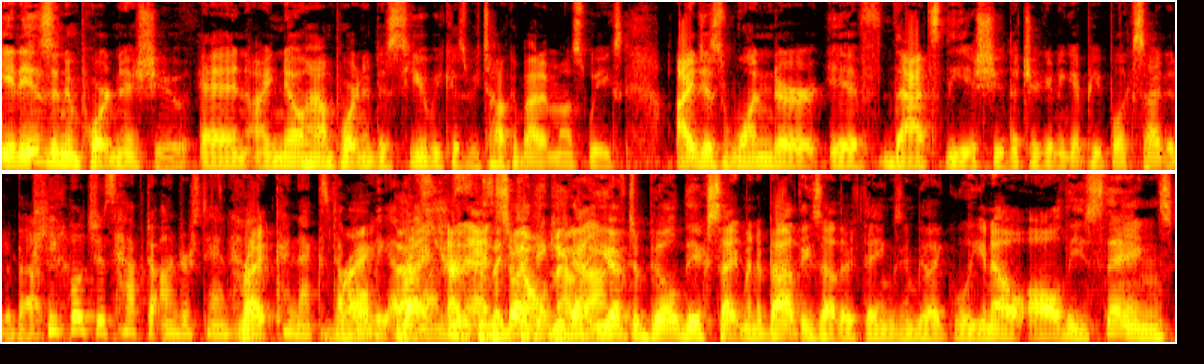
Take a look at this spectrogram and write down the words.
it is an important issue. And I know how important it is to you because we talk about it most weeks. I just wonder if that's the issue that you're going to get people excited about. People just have to understand how Right. it connects to all the other Right, ones. true, and, 'cause and so I think you got you have to build the excitement about these other things and be like, well, you know, all these things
